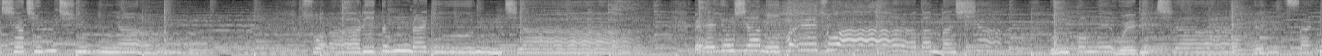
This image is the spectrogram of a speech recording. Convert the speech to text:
声亲像影，带你回来阮家。要用什么批纸慢慢写？阮讲的话你才会知影。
